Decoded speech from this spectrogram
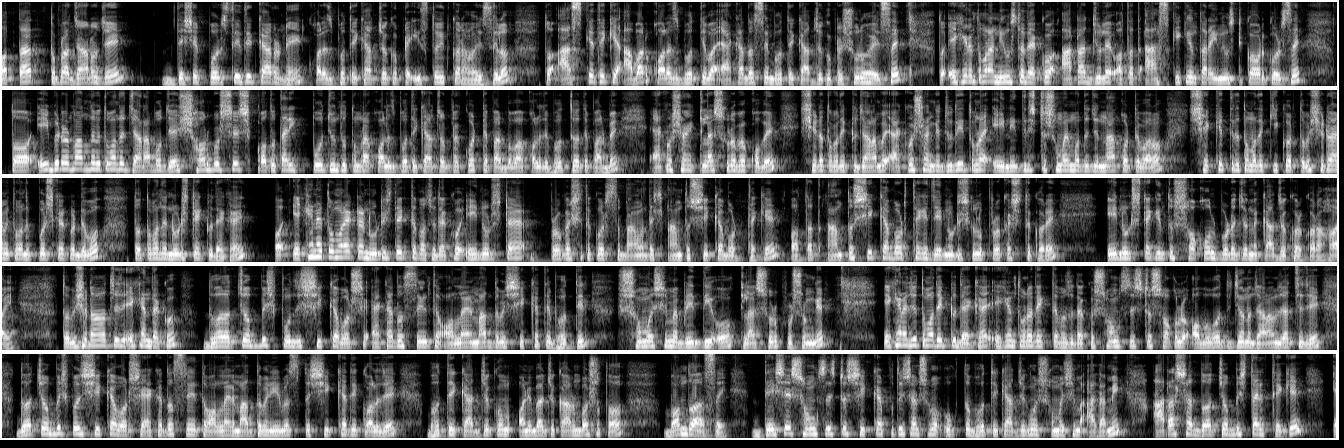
অর্থাৎ তোমরা জানো যে দেশের পরিস্থিতির কারণে কলেজ ভর্তির কার্যক্রমটা স্থগিত করা হয়েছিল। তো আজকে থেকে আবার কলেজ ভর্তি বা একাদশ ভর্তির কার্যক্রমটা শুরু হয়েছে। তো এখানে তোমরা নিউজটা দেখো আঠাশ জুলাই অর্থাৎ আজকে কিন্তু তারা এই নিউজটি কভার করছে। তো এই ভিডিওর মাধ্যমে তোমাদের জানাব যে সর্বশেষ কত তারিখ পর্যন্ত তোমরা কলেজ ভর্তির কার্যক্রমটা করতে পারবে বা কলেজে ভর্তি হতে পারবে একই সঙ্গে ক্লাস শুরু হবে কবে সেটা তোমাদের একটু জানাব। একই সঙ্গে যদি তোমরা এই নির্দিষ্ট সময়ের মধ্যে যদি না করতে পারো সেক্ষেত্রে তোমাদের কী করতে হবে সেটা আমি তোমাদের পরিষ্কার করে দেবো। তো তোমাদের নোটিশটা একটু দেখাই। ও, এখানে তোমরা একটা নোটিশ দেখতে পাচ্ছ। দেখো, এই নোটিশটা প্রকাশিত করছে বাংলাদেশ আন্তঃশিক্ষা বোর্ড থেকে। অর্থাৎ আন্তঃশিক্ষা বোর্ড থেকে যে নোটিশগুলো প্রকাশিত করে, এই নোটিশটা কিন্তু সকল বোর্ডের জন্য কার্যকর করা হয়। তো বিষয়টা হচ্ছে যে এখানে দেখো দু হাজার চব্বিশ পঁচিশ শিক্ষাবর্ষে একাদশ শ্রেণীতে অনলাইন মাধ্যমে শিক্ষার্থী ভর্তির সময়সীমা বৃদ্ধি ও ক্লাস শুরু প্রসঙ্গে। এখানে যদি তোমাদের একটু দেখায়, এখানে তোমরা দেখতে পাচ্ছ, দেখো, সংশ্লিষ্ট সকলের অবগতির জন্য জানানো যাচ্ছে যে দু হাজার চব্বিশ পঁচিশ শিক্ষাবর্ষে একাদশ শ্রেণীতে অনলাইন মাধ্যমে নির্বাচিত শিক্ষার্থী কলেজে ভর্তির কার্যক্রম অনিবার্য কারণবশত বন্ধ আছে। দেশের সংশ্লিষ্ট শিক্ষা প্রতিষ্ঠানসমূহ উক্ত ভর্তির কার্যক্রমের সময়সীমা আগামী আঠাশ সাত দু চব্বিশ তারিখ থেকে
